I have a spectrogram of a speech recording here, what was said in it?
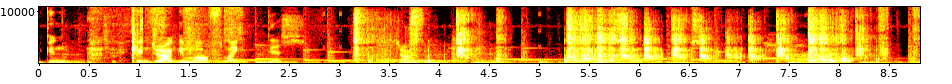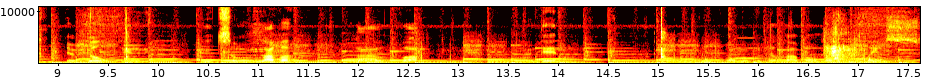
You can you can drag him off like this. Drag him lava. Lava. And then put all over the lava all over the place.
